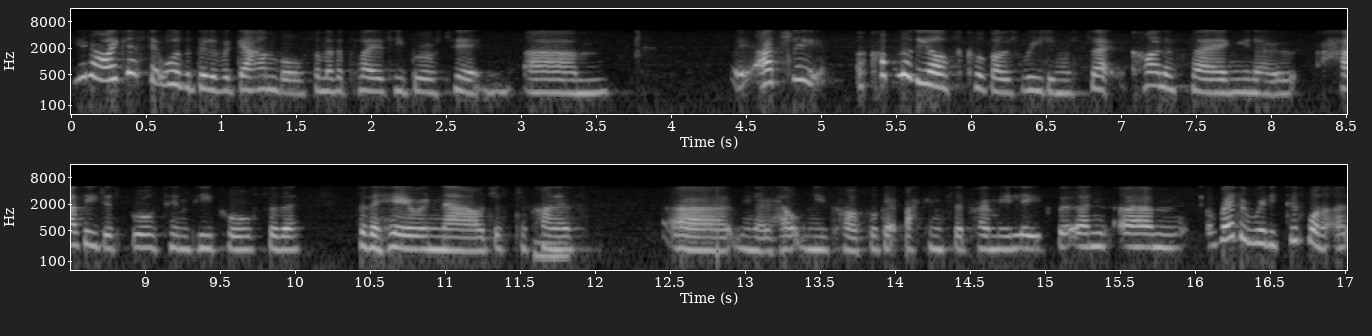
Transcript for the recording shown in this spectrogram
you know, I guess it was a bit of a gamble. Some of the players he brought in. Um, actually, a couple of the articles I was reading were kind of saying, you know, has he just brought in people for the for the here and now, just to kind of, uh, you know, help Newcastle get back into the Premier League? But then um, I read a really good one. uh,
